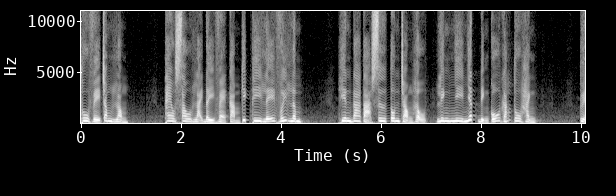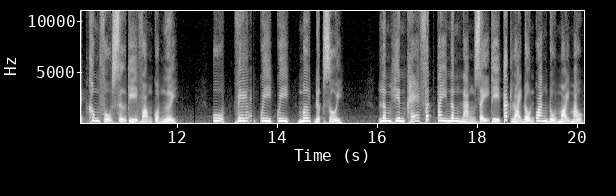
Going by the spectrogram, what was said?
thu về trong lòng. Theo sau lại đầy vẻ cảm kích thi lễ với Lâm. Hiên đa tạ sư tôn trọng hậu. Linh Nhi nhất định cố gắng tu hành. Tuyệt không phụ sự kỳ vọng của người. U, V, Quy, Quy, mơ được rồi. Lâm Hiên khẽ phất tay nâng nàng dậy thì các loại độn quang đủ mọi màu.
